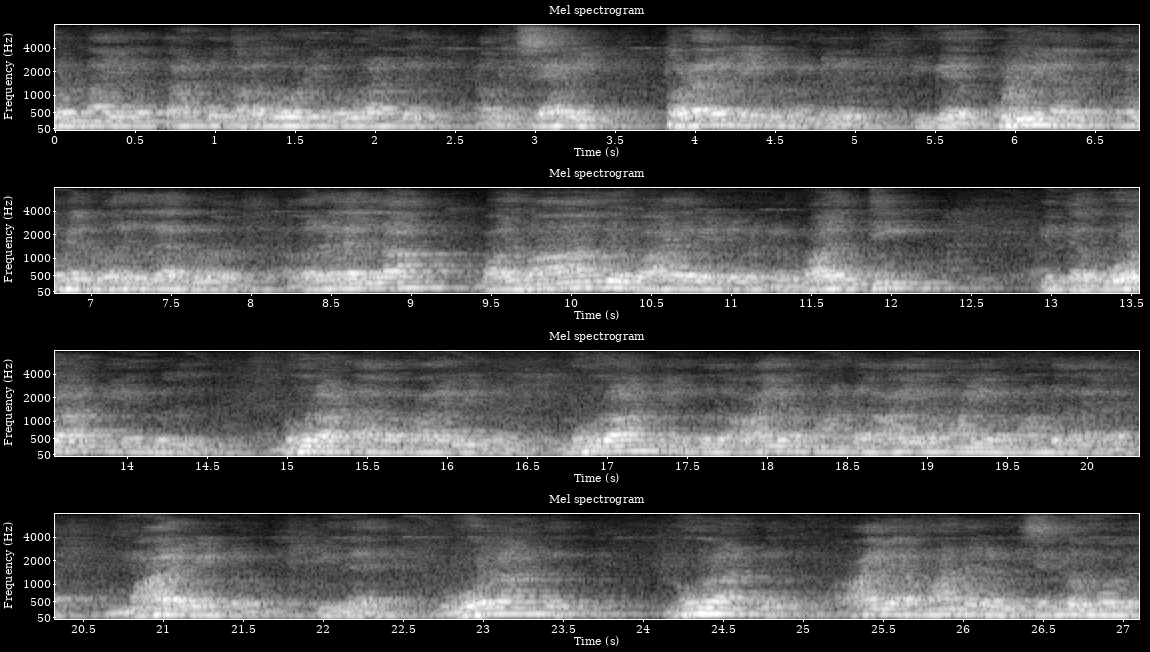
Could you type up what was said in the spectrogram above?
பல்லாயிரத்தாண்டு பல கோடி நூறாண்டு அவர் சேவை தொடர வேண்டும் என்று இங்கே குழுவினர் எத்தனை பேர் வருகிறார்களோ அவர்களெல்லாம் வாழ்வாங்கு வாழ வேண்டும் என்று வாழ்த்தி இந்த ஓராண்டு என்பது நூறாண்டாக மாற வேண்டும். நூறாண்டு என்பது ஆயிரம் ஆண்டு ஆயிரம் ஆயிரம் ஆண்டுகளாக மாற வேண்டும். இந்த ஓராண்டு நூறாண்டு ஆயிரம் ஆண்டுகள் செல்லும் போது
